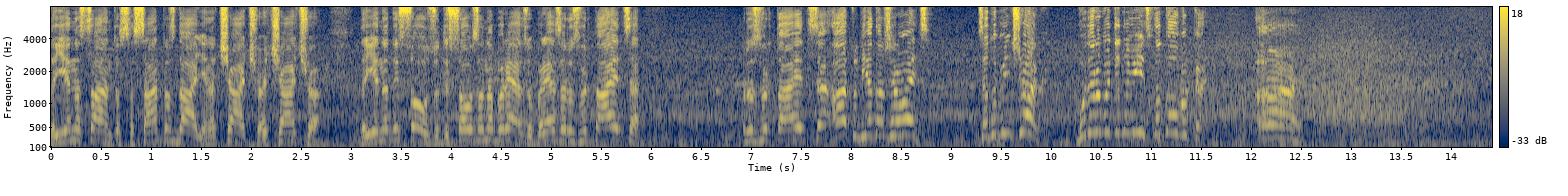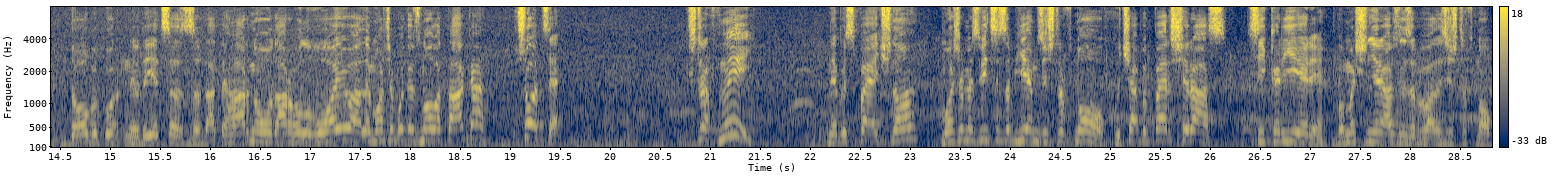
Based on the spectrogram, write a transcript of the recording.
Дає на Сантоса. Сантос далі, на Чачо, Чачо. Дає на Десоузу, Десоуза на Березу. Береза розвертається. Розвертається. А, тут є наш гравець. Це Дубінчак. Буде робити навіс на Довбика. Ай. Довбику не вдається задати гарного удар головою, але може бути знову атака. Що це? Штрафний. Небезпечно. Може ми звідси заб'ємо зі штрафного. Хоча б перший раз в цій кар'єрі. Бо ми ще ні разу не забивали зі штрафного.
